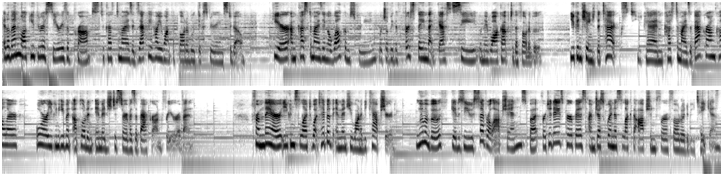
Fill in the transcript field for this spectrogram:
It'll then walk you through a series of prompts to customize exactly how you want the photo booth experience to go. Here, I'm customizing a welcome screen, which will be the first thing that guests see when they walk up to the photo booth. You can change the text, you can customize a background color, or you can even upload an image to serve as a background for your event. From there, you can select what type of image you want to be captured. LumaBooth gives you several options, but for today's purpose, I'm just going to select the option for a photo to be taken.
